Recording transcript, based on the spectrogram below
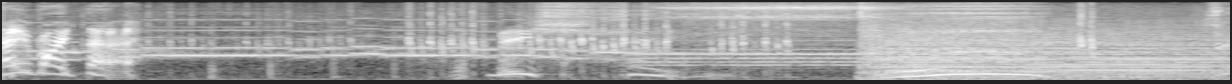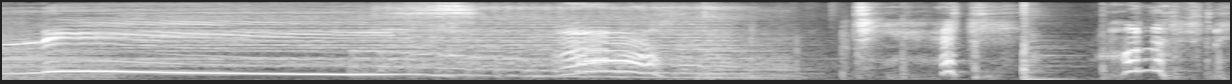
Stay right there. Let me see. Please! Oh! Honestly.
